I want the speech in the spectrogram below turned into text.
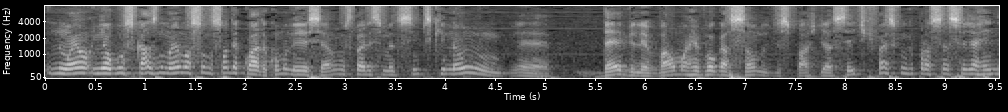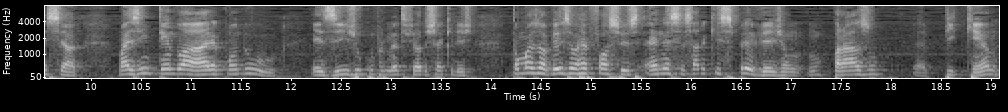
Não é, em alguns casos não é uma solução adequada, como nesse. É um esclarecimento simples que não é, deve levar a uma revogação do despacho de aceite, que faz com que o processo seja reiniciado. Mas entendo a área quando exige o cumprimento fiel do checklist. Então, mais uma vez, eu reforço isso. É necessário que se preveja um, um prazo é, pequeno,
